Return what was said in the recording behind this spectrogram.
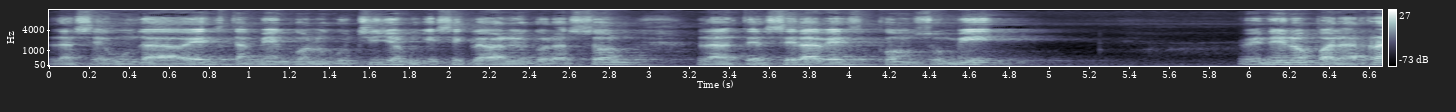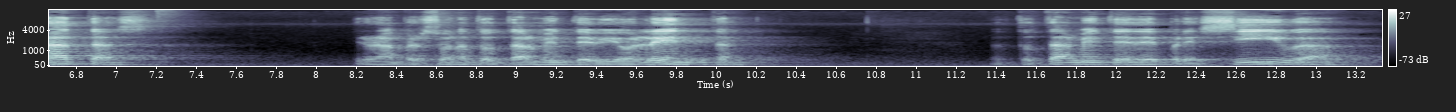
la segunda vez también con un cuchillo me quise clavar en el corazón, la tercera vez consumí veneno para ratas, era una persona totalmente violenta, totalmente depresiva,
